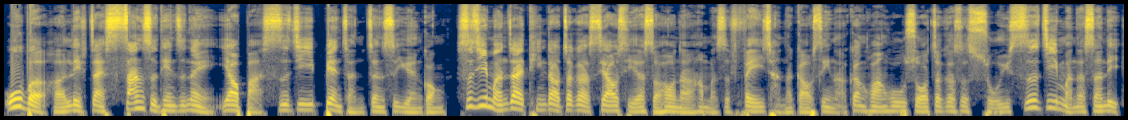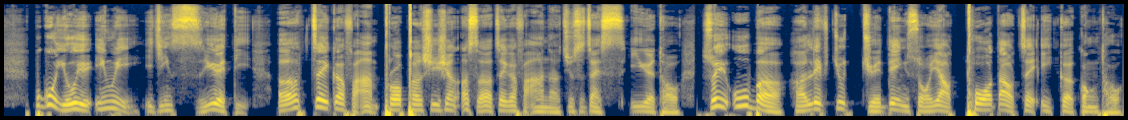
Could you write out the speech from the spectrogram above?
Uber 和 Lyft 在三十天之内要把司机变成正式员工。司机们在听到这个消息的时候呢，他们是非常的高兴了，更欢呼说这个是属于司机们的胜利。不过，由于因为已经十月底，而这个法案 Proposition 二十二这个法案呢，就是在十一月头，所以 Uber 和 Lyft 就决定说要拖到这一个公投。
